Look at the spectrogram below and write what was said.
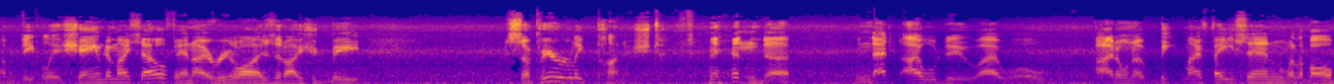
I'm deeply ashamed of myself, and I realize that I should be severely punished. and, uh, and that I will do. I will I don't know, beat my face in with a ball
